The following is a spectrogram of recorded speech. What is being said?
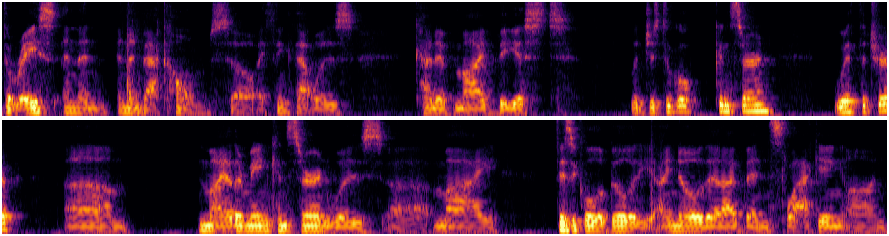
the race, and then and then back home. So I think that was kind of my biggest logistical concern with the trip. Um, my other main concern was uh, my physical ability. I know that I've been slacking on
